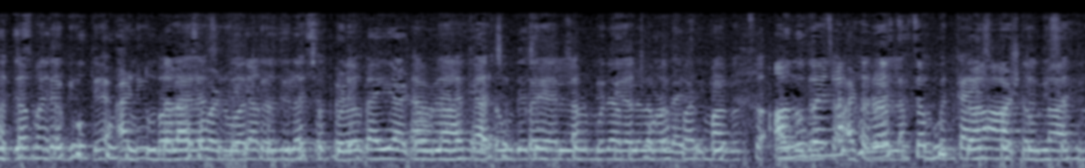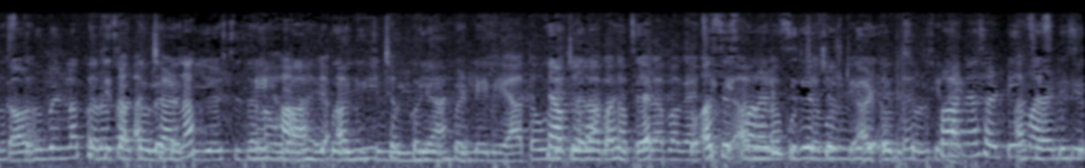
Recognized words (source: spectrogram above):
हातामध्ये रितेश खूप आणि त्याला असं वाटतं आता तिला. सगळं काही आठवलं त्यावेळेला आहे आता उद्याच्या चक्कर यायला लागते. आपल्याला बघायचं अनुबेनला खरंच तिचा भूतकाळ अनुबेनला खरंच अचानक म्हणजे अनुही चक्कर पडलेली. आता उद्याच्या आपल्याला बघायचं. पाहण्यासाठी मराठी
